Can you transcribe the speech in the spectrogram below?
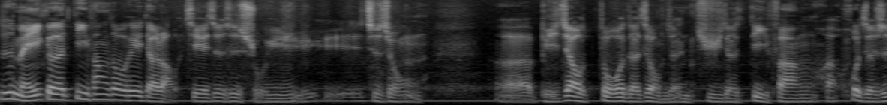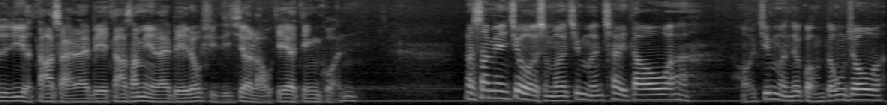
就是每一个地方都会一条老街，这是属于这种呃比较多的这种人居的地方，或或者是一个大菜来呗，大上面来呗，都是底下老街的宾馆，那上面就有什么金门菜刀啊，哦，金门的广东粥啊。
